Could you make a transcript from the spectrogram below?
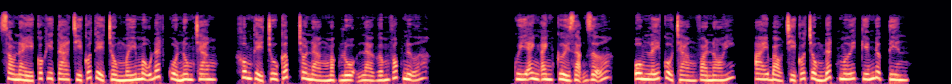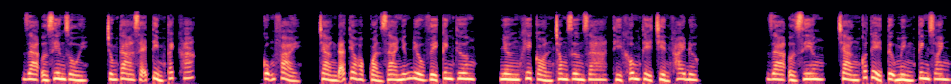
Sau này có khi ta chỉ có thể trồng mấy mẫu đất của nông trang, không thể chu cấp cho nàng mặc lụa là gấm vóc nữa. Quý anh anh cười rạng rỡ, ôm lấy cổ chàng và nói, ai bảo chỉ có trồng đất mới kiếm được tiền. Ra ở riêng rồi, chúng ta sẽ tìm cách khác. Cũng phải, chàng đã theo học quản gia những điều về kinh thương, nhưng khi còn trong dương gia thì không thể triển khai được. Ra ở riêng, chàng có thể tự mình kinh doanh.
